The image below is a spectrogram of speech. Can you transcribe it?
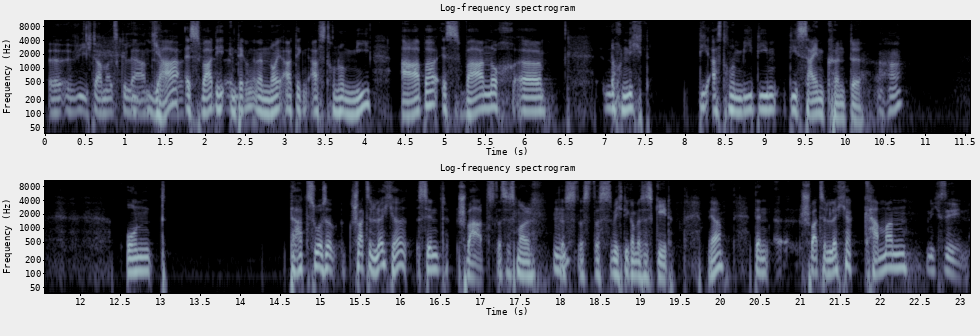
äh, wie ich damals gelernt Ja, habe. es war die Entdeckung einer neuartigen Astronomie, aber es war noch, äh, noch nicht die Astronomie, die, die sein könnte. Aha. Und dazu, also schwarze Löcher sind schwarz. Das ist mal das, das, das Wichtige, um das es geht. Ja, denn äh, schwarze Löcher kann man Nicht sehen.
